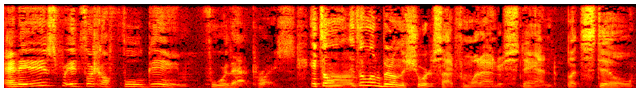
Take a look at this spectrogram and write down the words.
and it is. It's like a full game for that price. It's a Um, it's a little bit on the shorter side from what I understand, but still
